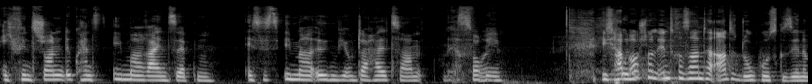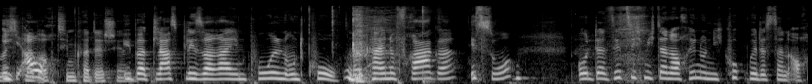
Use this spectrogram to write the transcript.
Ich finde schon, du kannst immer reinseppen. Es ist immer irgendwie unterhaltsam. Sorry. Ich habe auch schon interessante Arte-Dokus gesehen, aber ich, Ich glaube auch. auch Team Kardashian. Über Glasbläserei in Polen und Co. Na, keine Frage. Ist so. Und da sitze ich mich dann auch hin und ich gucke mir das dann auch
